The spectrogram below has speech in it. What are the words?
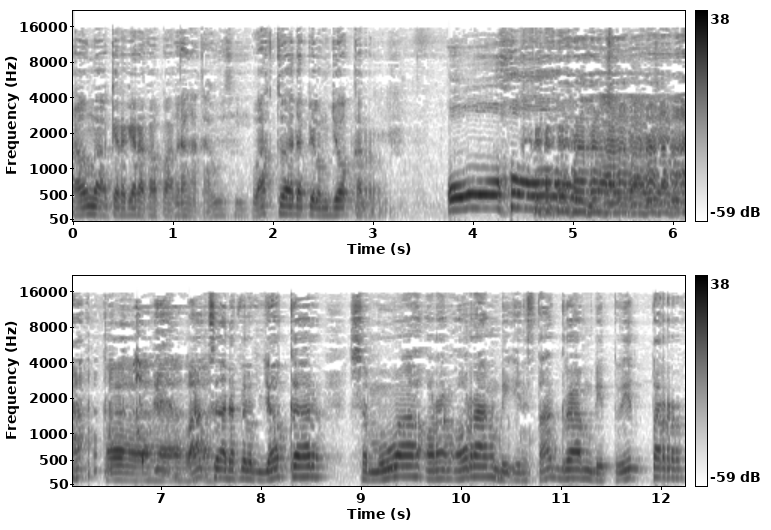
Tahu nggak kira-kira kapan? orang nggak tahu sih Waktu ada film Joker. oh iya, iya, iya. Waktu ada film Joker, semua orang-orang di Instagram, di Twitter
